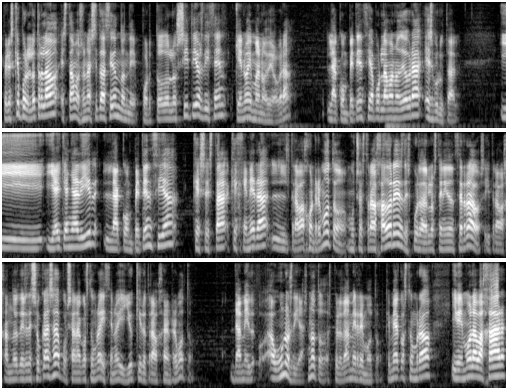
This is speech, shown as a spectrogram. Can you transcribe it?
Pero es que por el otro lado estamos en una situación donde por todos los sitios dicen que no hay mano de obra. La competencia por la mano de obra es brutal. Y, y hay que añadir la competencia que, se está, que genera el trabajo en remoto. Muchos trabajadores, después de haberlos tenido encerrados y trabajando desde su casa, pues se han acostumbrado y dicen, oye, yo quiero trabajar en remoto. Dame algunos días, no todos, pero dame remoto, que me he acostumbrado y me mola bajar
